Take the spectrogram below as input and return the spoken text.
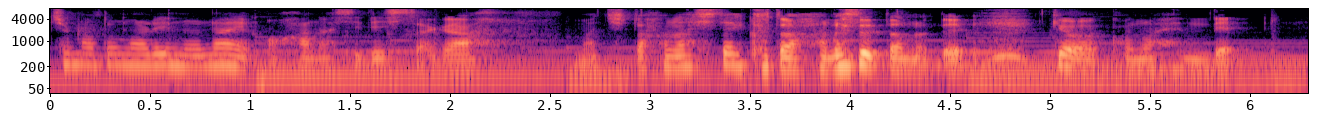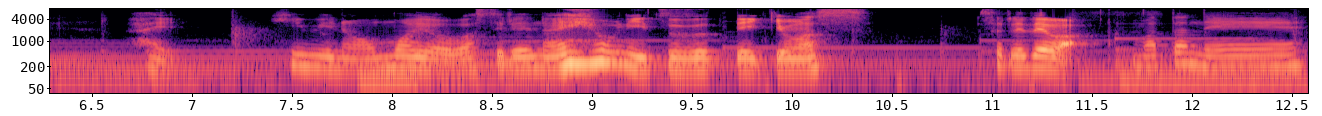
ちゃまとまりのないお話でしたが、まあ、ちょっと話したいことは話せたので今日はこの辺で。はい。日々の思いを忘れないように綴っていきます。それではまたね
